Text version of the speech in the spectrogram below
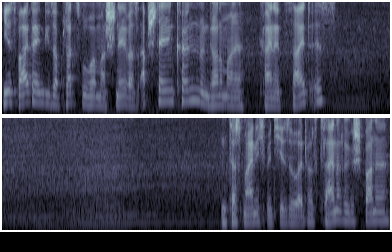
Hier ist weiterhin dieser Platz, wo wir mal schnell was abstellen können, wenn gerade mal keine Zeit ist. Und das meine ich mit hier so etwas kleinere Gespanne.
